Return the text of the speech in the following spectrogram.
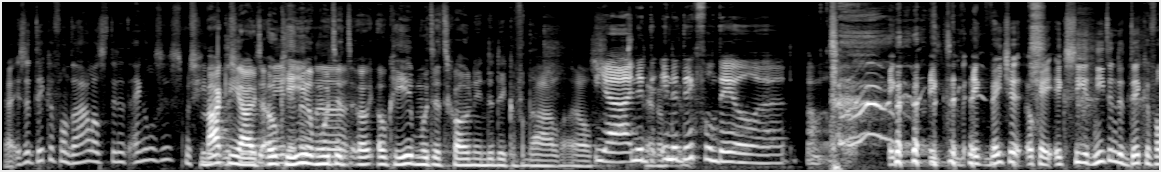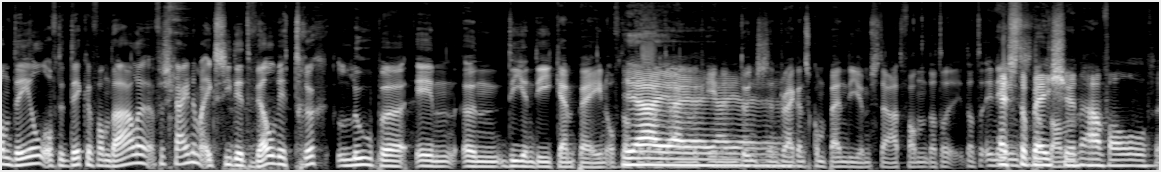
Ja, is het dikke van Dalen als het in het Engels is? Misschien, maakt niet uit. Ook hier, een, moet eh, het, ook- ook hier moet het gewoon in de Dikke van Dalen. Als Ja, in het, sterren. in het dik deel eh dat kan wel. Ik, ik, ik weet je, oké, ik zie het niet in de dikke van Deel of de dikke van Dalen verschijnen, maar ik zie dit wel weer terug loopen in een D&D campaign of dat Ja, het ja, uiteindelijk ja, ja, in een ja, Dungeons ja. and Dragons compendium staat van dat er dat er ineens dat dan- aanval of zo.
